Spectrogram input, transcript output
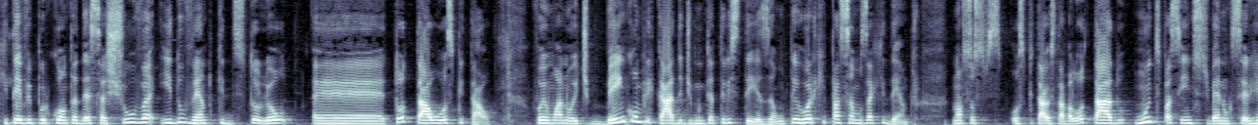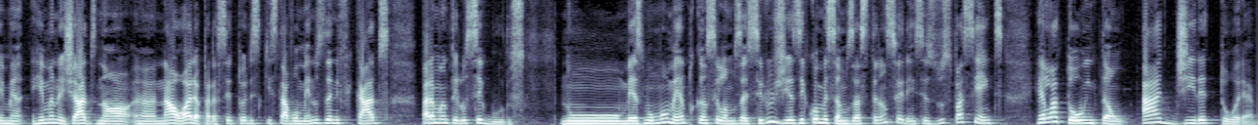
que teve por conta dessa chuva e do vento que destolhou é, total o hospital. Foi uma noite bem complicada e de muita tristeza, um terror que passamos aqui dentro. Nosso hospital estava lotado, muitos pacientes tiveram que ser remanejados na, na hora para setores que estavam menos danificados para mantê-los seguros. No mesmo momento, cancelamos as cirurgias e começamos as transferências dos pacientes, relatou então a diretora.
